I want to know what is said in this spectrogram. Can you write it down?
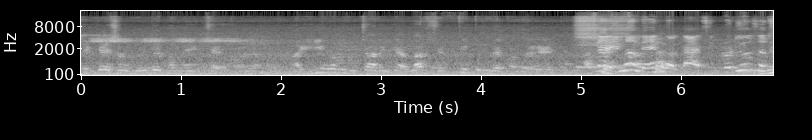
ಇನ್ಶಿಯೇಟ್ ತಗೊಂಡು ರವಿ ಆಗಲಿ ತನಿಷ್ ಆಗಲಿ ಇನ್ಶಿಯೇಟ್ ತಗೊಂಡಿದ್ರೆ ನಮ್ಮ ಜಗ್ಗೇಶ್ ಗುರುದೇವ್ ಬಂದು ಇನ್ಶಿಯೇಟ್ ಆ ಈ ಒಂದು ವಿಚಾರಕ್ಕೆ ಎಲ್ಲರೂ ಶಕ್ತಿ ತುಂಬಬೇಕು ಅಂತ ಹೇಳಿ. ಸರ್ ಇನ್ನೊಂದು ಏನ್ ಗೊತ್ತಾ? ಪ್ರೊಡ್ಯೂಸರ್ಸ್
